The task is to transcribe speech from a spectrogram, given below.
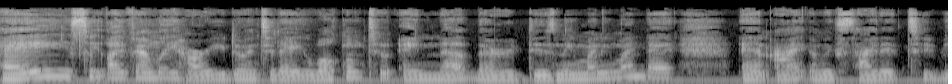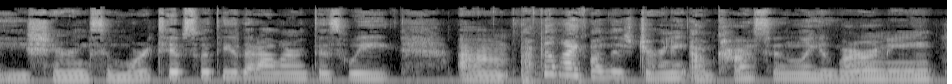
Hey, Sweet Life family, how are you doing today? Welcome to another Disney Money Monday. And I am excited to be sharing some more tips with you that I learned this week. Um, I feel like on this journey, I'm constantly learning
